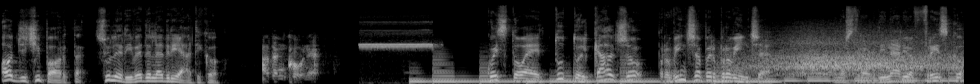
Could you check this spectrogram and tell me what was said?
oggi ci porta sulle rive dell'Adriatico. Ad Ancona. Questo è tutto il calcio provincia per provincia, uno straordinario affresco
